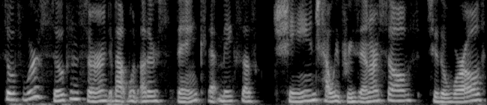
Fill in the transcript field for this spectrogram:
So, if we're so concerned about what others think that makes us change how we present ourselves to the world,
